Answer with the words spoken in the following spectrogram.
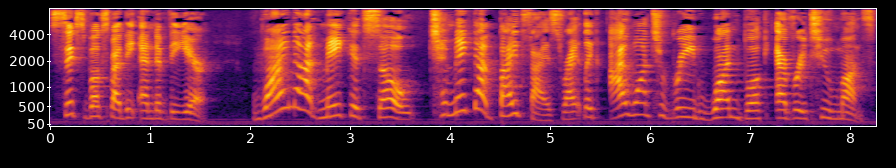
six books by the end of the year. Why not make it so to make that bite sized, right? Like, I want to read one book every two months.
